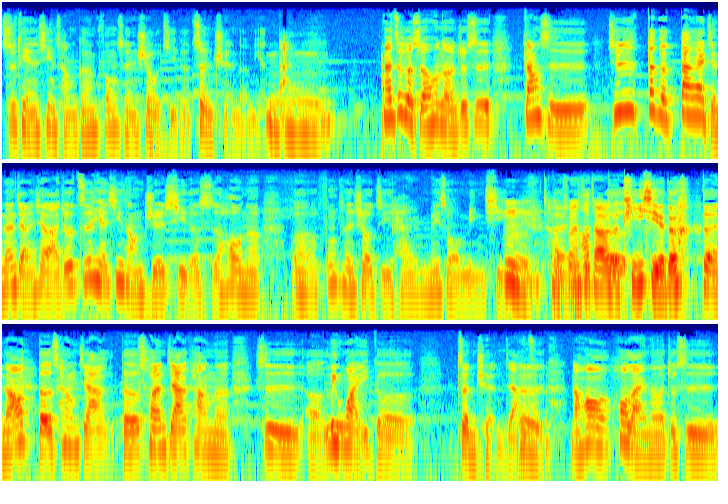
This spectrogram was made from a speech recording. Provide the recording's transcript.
织田信长跟丰臣秀吉的政权的年代。嗯。嗯那这个时候呢，就是当时其实大概大概简单讲一下啦，就是之前信长崛起的时候呢，呃，丰臣秀吉还没什么名气，嗯，他算是他的提携的，对，然后德昌家德川家康呢是呃另外一个政权这样子，嗯、然后后来呢，就是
